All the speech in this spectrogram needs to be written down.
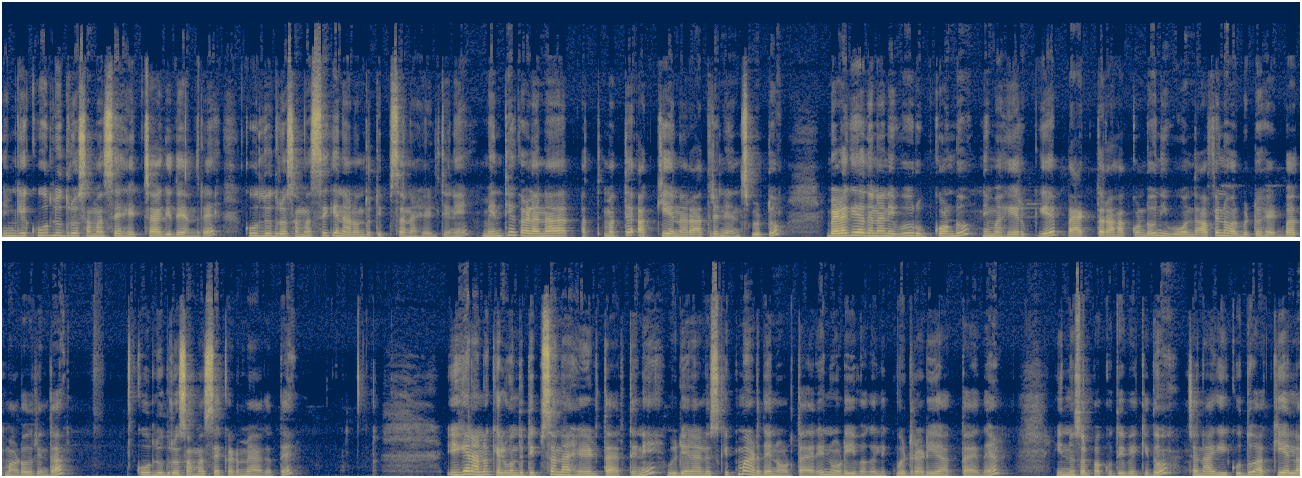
ನಿಮಗೆ ಕೂದಲುದ್ರೋ ಸಮಸ್ಯೆ ಹೆಚ್ಚಾಗಿದೆ ಅಂದರೆ ಕೂದಲುದ್ರೋ ಸಮಸ್ಯೆಗೆ ನಾನೊಂದು ಟಿಪ್ಸನ್ನು ಹೇಳ್ತೀನಿ. ಮೆಂತ್ಯಗಳನ್ನು ಮತ್ತು ಅಕ್ಕಿಯನ್ನು ರಾತ್ರಿ ನೆನೆಸ್ಬಿಟ್ಟು ಬೆಳಗ್ಗೆ ಅದನ್ನು ನೀವು ರುಬ್ಕೊಂಡು ನಿಮ್ಮ ಹೇರ್ಗೆ ಪ್ಯಾಕ್ ಥರ ಹಾಕ್ಕೊಂಡು ನೀವು ಒಂದು ಹಾಫ್ ಆನ್ ಅವರ್ ಬಿಟ್ಟು ಹೆಡ್ ಬಾತ್ ಮಾಡೋದ್ರಿಂದ ಕೂದಲುದ್ರೋ ಸಮಸ್ಯೆ ಕಡಿಮೆ ಆಗುತ್ತೆ. ಈಗ ನಾನು ಕೆಲವೊಂದು ಟಿಪ್ಸನ್ನು ಹೇಳ್ತಾ ಇರ್ತೀನಿ. ವಿಡಿಯೋನಲ್ಲಿ ಸ್ಕಿಪ್ ಮಾಡದೆ ನೋಡ್ತಾ ಇರಿ. ನೋಡಿ, ಇವಾಗ ಲಿಕ್ವಿಡ್ ರೆಡಿ ಆಗ್ತಾ ಇದೆ. ಇನ್ನೂ ಸ್ವಲ್ಪ ಕುದಿಬೇಕಿದು. ಚೆನ್ನಾಗಿ ಕುದ್ದು ಅಕ್ಕಿ ಎಲ್ಲ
